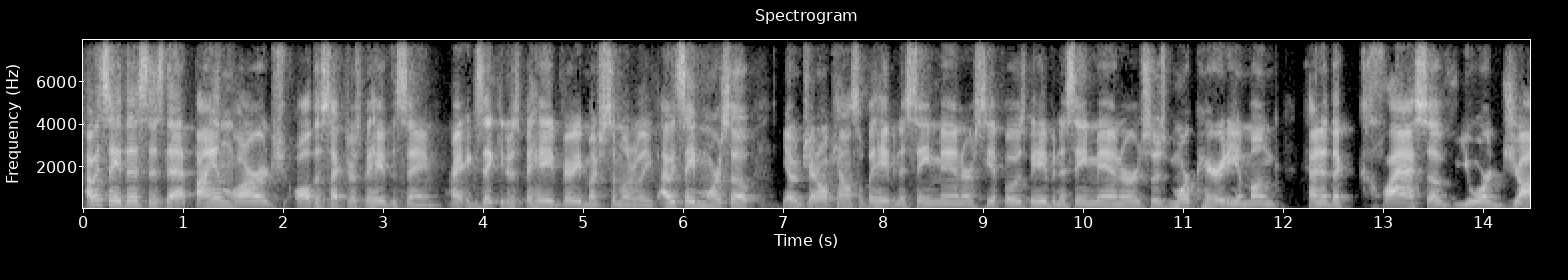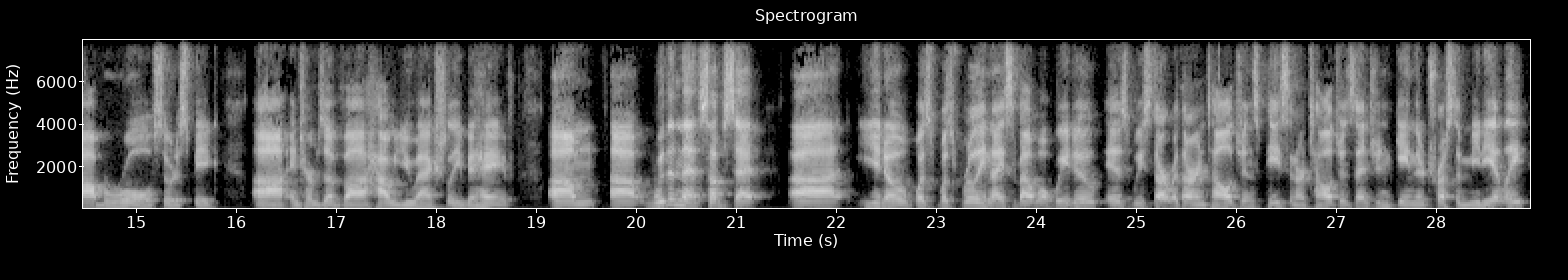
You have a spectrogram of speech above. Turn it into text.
I would say this is that by and large, all the sectors behave the same, right? Executives behave very much similarly. I would say more so, you know, general counsel behave in the same manner, CFOs behave in the same manner. So there's more parity among kind of the class of your job role, so to speak, uh, in terms of uh, how you actually behave. Um, uh, within that subset, uh, you know, what's what's really nice about what we do is we start with our intelligence piece and our intelligence engine, gain their trust immediately,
